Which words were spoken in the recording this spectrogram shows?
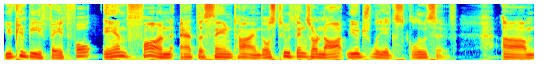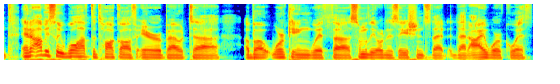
you can be faithful and fun at the same time. Those two things are not mutually exclusive. Um, and obviously, we'll have to talk off air about uh, about working with uh, some of the organizations that that I work with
